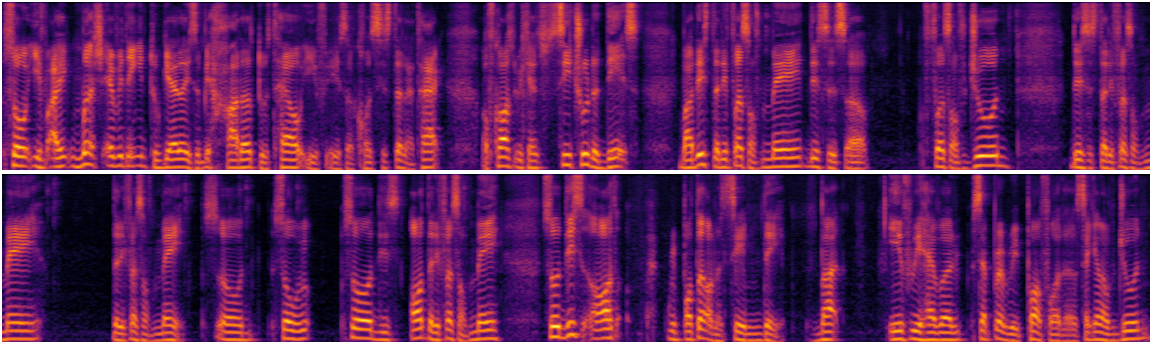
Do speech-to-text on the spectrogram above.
so if I merge everything in together, it's a bit harder to tell if it's a consistent attack. Of course, we can see through the dates, but this 31st of May, this is uh, 1st of June, this is 31st of May, 31st of May. So so so this all 31st of May. So this all reported on the same day. But if we have a separate report for the 2nd of June,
